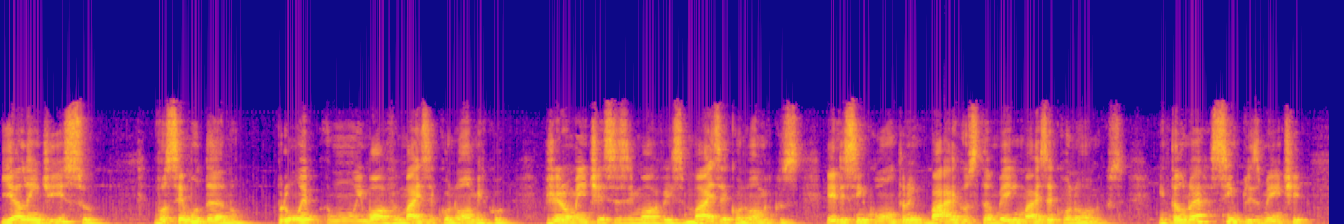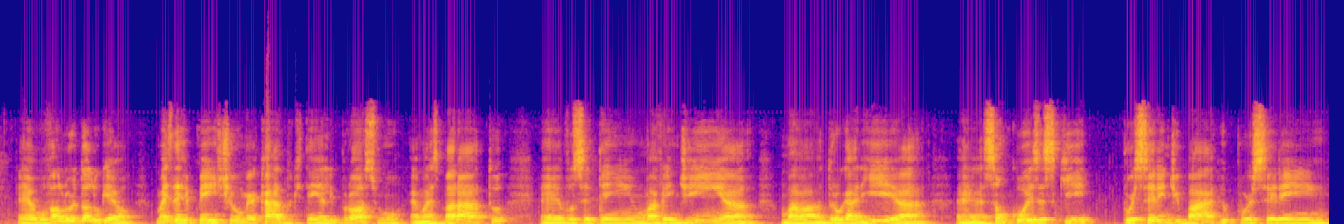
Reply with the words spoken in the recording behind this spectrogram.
E além disso, você mudando para um, um imóvel mais econômico, geralmente esses imóveis mais econômicos, eles se encontram em bairros também mais econômicos. Então não é simplesmente é, o valor do aluguel, mas de repente o mercado que tem ali próximo é mais barato, é, você tem uma vendinha, uma drogaria, é, são coisas que, por serem de bairro, por serem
